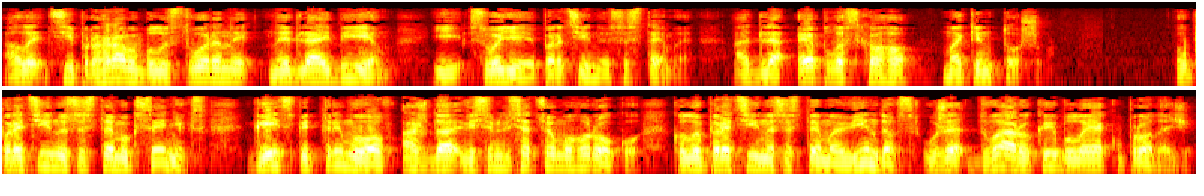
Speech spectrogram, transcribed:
Але ці програми були створені не для IBM і своєї операційної системи, а для Apple'овського Macintosh. Операційну систему Xenix Гейтс підтримував аж до 87-го року, коли операційна система Windows уже два роки була як у продажі.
